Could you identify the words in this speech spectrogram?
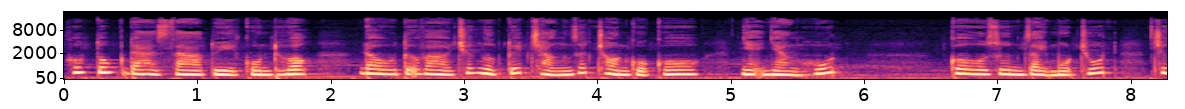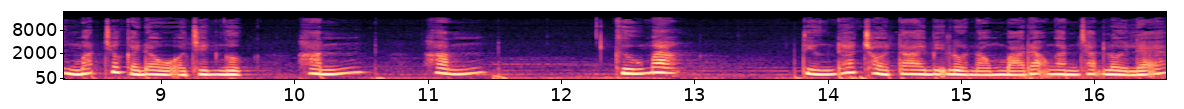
Khúc túc đa xa tùy cồn thượng Đầu tựa vào trước ngực tuyết trắng rất tròn của cô Nhẹ nhàng hút. Cô run rẩy một chút Trừng mắt trước cái đầu ở trên ngực. Hắn, hắn Cứu mạng. Tiếng thét tròi tai bị lửa nóng bá đạo ngăn chặn lời lẽ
